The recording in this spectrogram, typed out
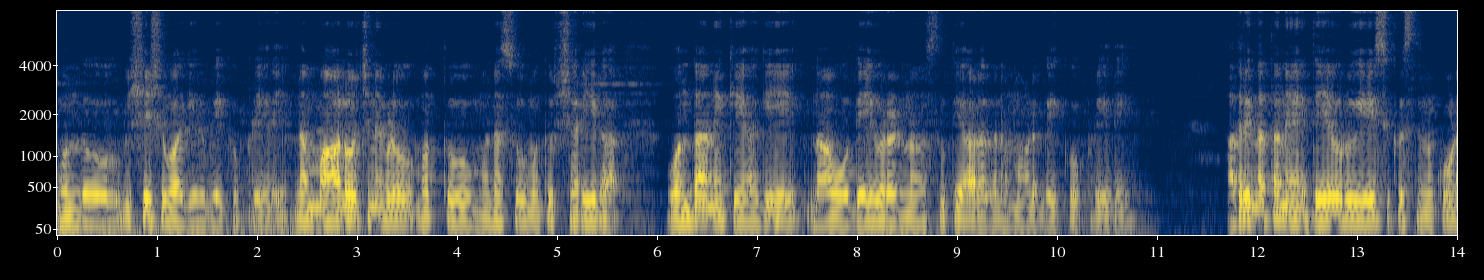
ಒಂದು ವಿಶೇಷವಾಗಿರಬೇಕು ಪ್ರೇರೆ ನಮ್ಮ ಆಲೋಚನೆಗಳು ಮತ್ತು ಮನಸ್ಸು ಮತ್ತು ಶರೀರ ಹೊಂದಾಣಿಕೆಯಾಗಿ ನಾವು ದೇವರನ್ನು ಸ್ತುತಿ, ಆರಾಧನೆ ಮಾಡಬೇಕು ಪ್ರಿಯರೇ. ಅದರಿಂದ ತಾನೇ ದೇವರು ಯೇಸು ಕ್ರಿಸ್ತನು ಕೂಡ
